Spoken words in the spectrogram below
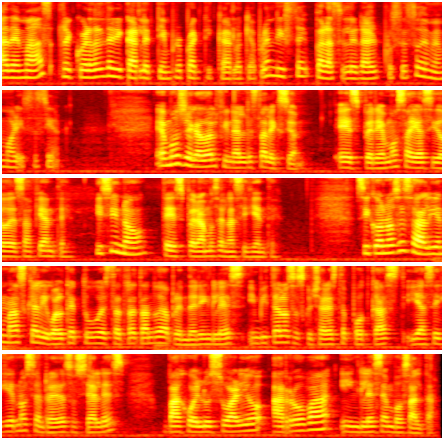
Además, recuerda el dedicarle tiempo a practicar lo que aprendiste para acelerar el proceso de memorización. Hemos llegado al final de esta lección. Esperemos haya sido desafiante. Y si no, te esperamos en la siguiente. Si conoces a alguien más que al igual que tú está tratando de aprender inglés, invítalos a escuchar este podcast y a seguirnos en redes sociales bajo el usuario arroba inglés en voz alta.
